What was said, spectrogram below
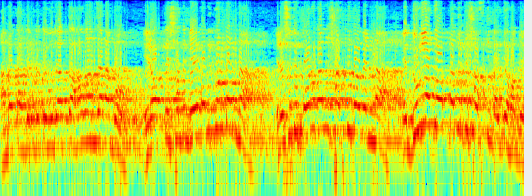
আমরা তাদের প্রতি উদাত্ত আহ্বান জানাব। এর রক্তের সাথে বেমানি করবেন না। এটা শুধু পরকালে শাস্তি পাবেন না। এ দুনিয়াতে আপনাদেরকে শাস্তি পাইতে হবে।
